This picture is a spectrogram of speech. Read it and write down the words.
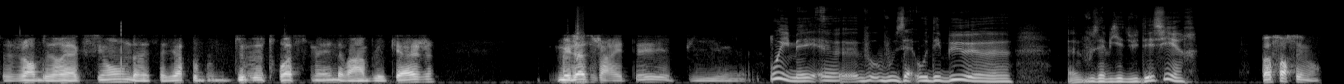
ce genre de réaction, de- c'est-à-dire qu'au bout de deux, trois semaines, d'avoir un blocage. Mais là, j'ai arrêté, et puis, euh, Oui, mais euh, vous, vous- au début, euh, vous aviez du désir. pas forcément.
